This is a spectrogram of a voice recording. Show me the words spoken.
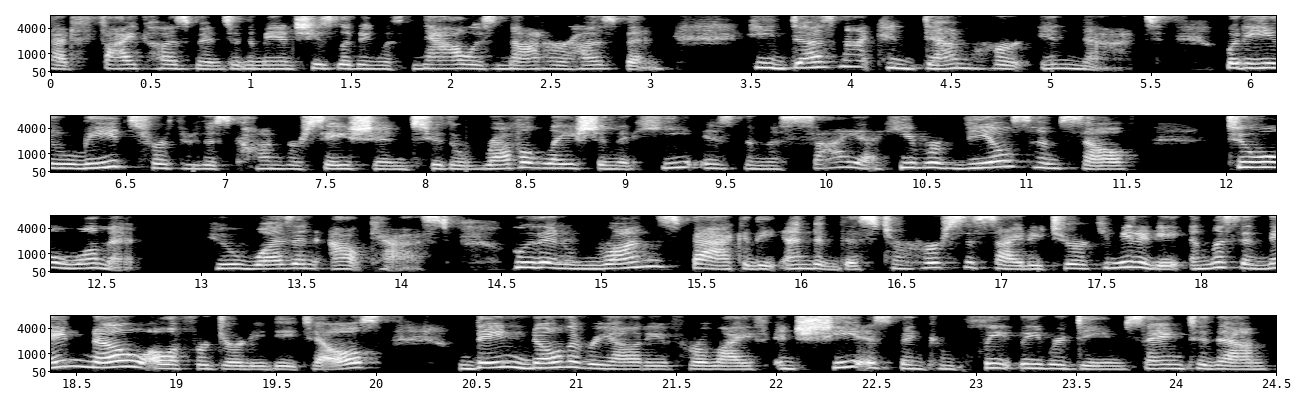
had five husbands and the man she's living with now is not her husband. He does not condemn her in that, but he leads her through this conversation to the revelation that he is the Messiah. He reveals himself to a woman who was an outcast, who then runs back at the end of this to her society, to her community. And listen, they know all of her dirty details. They know the reality of her life. And she has been completely redeemed, saying to them,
